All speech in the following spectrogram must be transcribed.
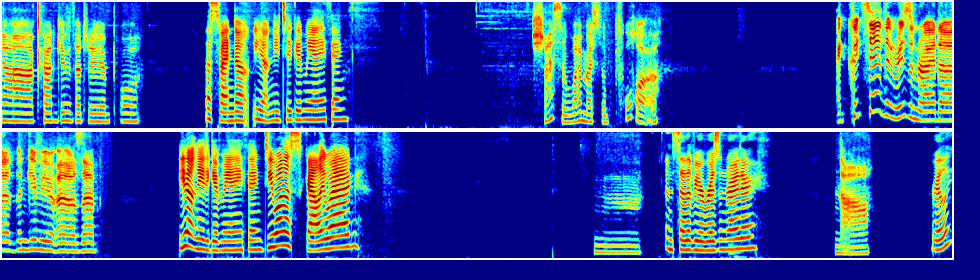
Yeah, I can't give that to you, poor. That's fine. Don't you don't need to give me anything. Scheiße, why am I so poor? I could sell the Risen Rider, then give you a uh, zap. You don't need to give me anything. Do you want a scallywag? Mm, instead of your risen rider? nah. Really?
